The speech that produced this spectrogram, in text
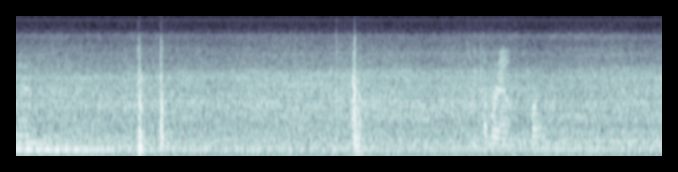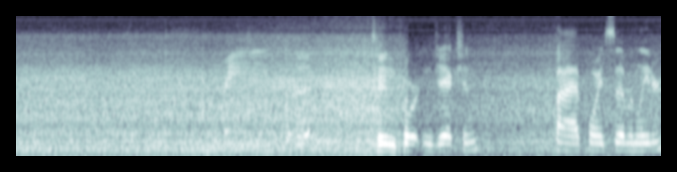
And as we come around to the front, raise the hood. Tune port injection, 5.7 liter,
